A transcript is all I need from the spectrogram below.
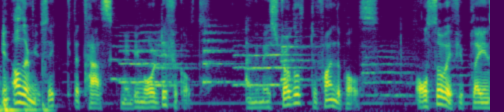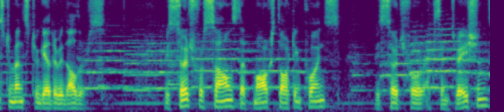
In other music, the task may be more difficult, and we may struggle to find the pulse. Also if you play instruments together with others. We search for sounds that mark starting points, we search for accentuations,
